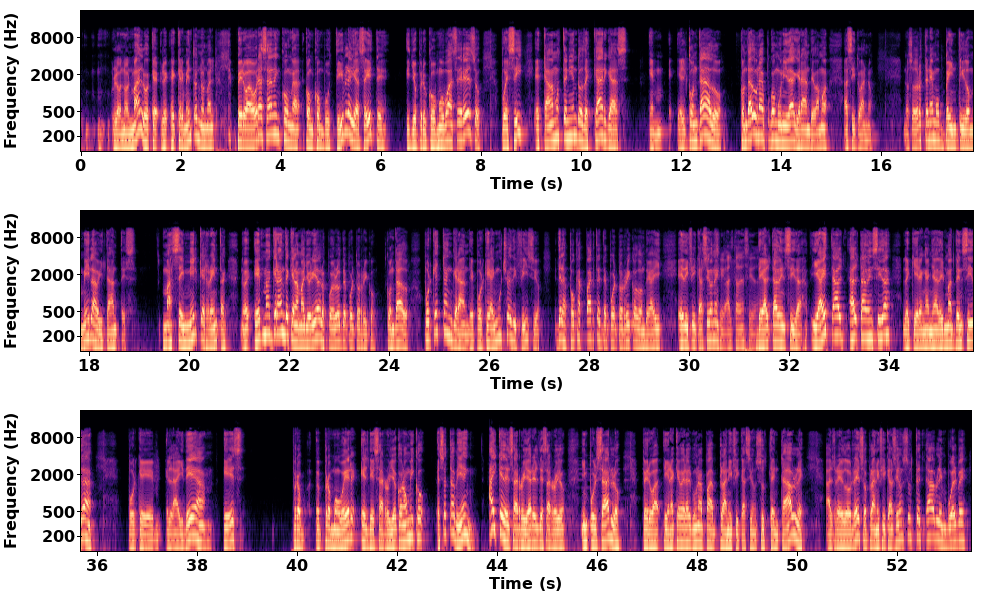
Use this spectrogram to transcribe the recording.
lo normal, los excrementos normal. Pero ahora salen con, con combustible y aceite. Y yo, ¿pero cómo va a hacer eso? Pues sí, estábamos teniendo descargas en el condado, condado es una comunidad grande, vamos a situarnos. Nosotros tenemos 22 mil habitantes, más 6 mil que rentan. Es más grande que la mayoría de los pueblos de Puerto Rico, condado. ¿Por qué es tan grande? Porque hay muchos edificios. De las pocas partes de Puerto Rico donde hay edificaciones alta densidad. de alta densidad. Y a esta alta densidad le quieren añadir más densidad, porque la idea es eh, promover el desarrollo económico, eso está bien. Hay que desarrollar el desarrollo, impulsarlo, pero ah, tiene que haber alguna planificación sustentable alrededor de eso. Planificación sustentable envuelve,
